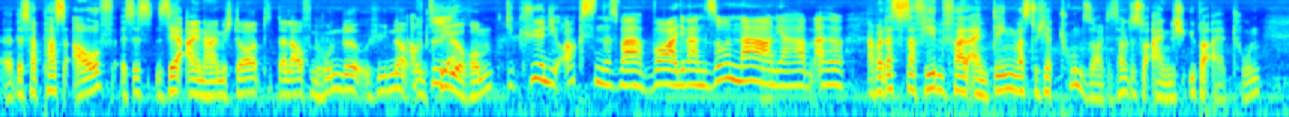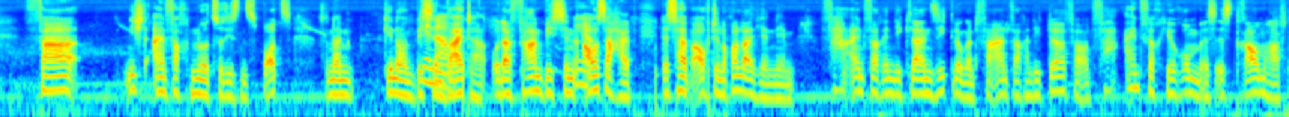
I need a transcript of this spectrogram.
Äh, Deshalb pass auf, es ist sehr einheimisch dort. Da laufen Hunde, Hühner Auch und die- Kühe rum. Die Kühe und die Ochsen, das war, boah, die waren so nah und die haben, also, Aber das ist auf jeden Fall ein Ding, was du hier tun solltest. Solltest du eigentlich überall tun. Fahr nicht einfach nur zu diesen Spots, sondern geh noch ein bisschen Genau. weiter oder fahr ein bisschen Ja. außerhalb. Deshalb auch den Roller hier nehmen. Fahr einfach in die kleinen Siedlungen, fahr einfach in die Dörfer und fahr einfach hier rum. Es ist traumhaft.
